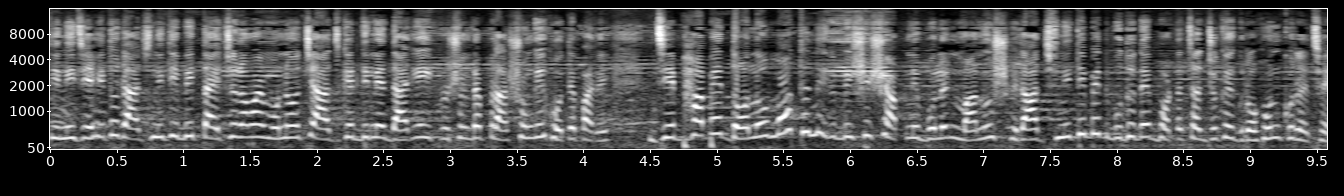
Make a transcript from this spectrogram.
তিনি যেহেতু রাজনীতিবিদ, তাই জন্য আমার মনে হচ্ছে আজকের দিনে দাঁড়িয়ে এই প্রশ্নটা প্রাসঙ্গিক হতে পারে। যেভাবে দলমত নির্বিশেষে আপনি বলেন, মানুষ রাজনীতিবিদ বুধদেব ভট্টাচার্যকে গ্রহণ করেছে,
